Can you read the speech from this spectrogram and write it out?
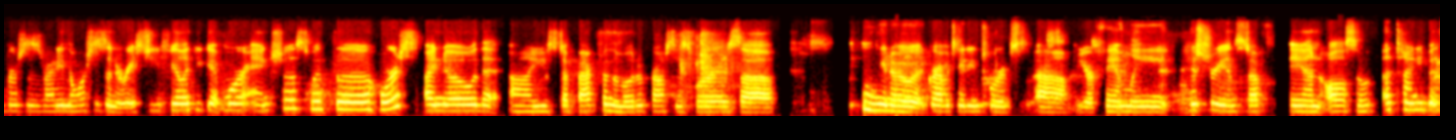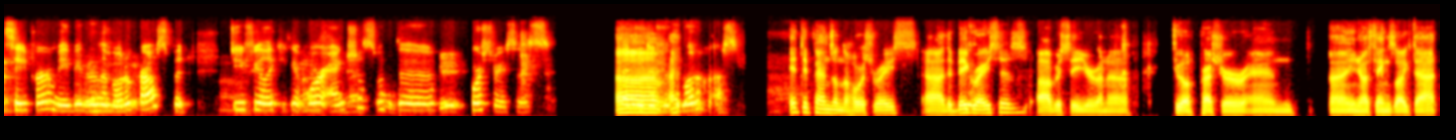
versus riding the horses in a race. Do you feel like you get more anxious with the horse? I know that uh, you step back from the motocross as far as uh, you know, gravitating towards um, your family history and stuff, and also a tiny bit safer maybe than the motocross. But do you feel like you get more anxious with the horse races than you Uh, did with I- the motocross? It depends on the horse race. Uh, the big races, obviously, you're gonna feel pressure and uh, you know things like that.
